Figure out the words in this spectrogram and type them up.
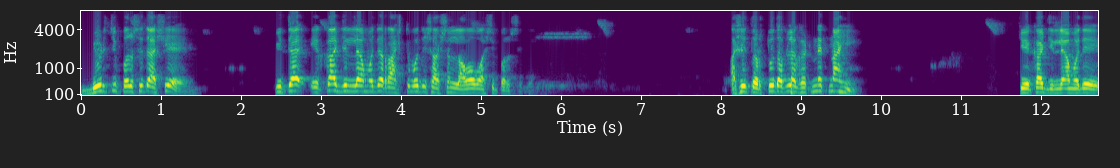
बीडची परिस्थिती अशी आहे की त्या एका जिल्ह्यामध्ये राष्ट्रपती शासन लावावं अशी परिस्थिती आहे. अशी तरतूद आपल्या घटनेत नाही की एका जिल्ह्यामध्ये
